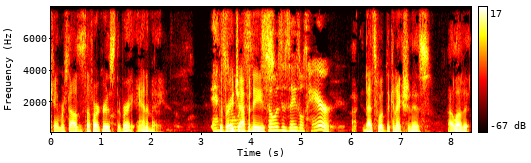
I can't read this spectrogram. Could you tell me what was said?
camera styles and stuff are, Chris? They're very anime. And They're very so is- Japanese. so is Azazel's hair. That's what the connection is. I love it.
